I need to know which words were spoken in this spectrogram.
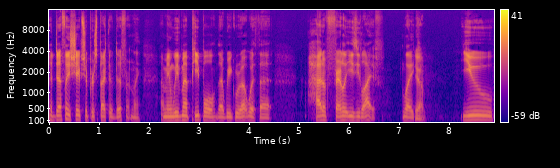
It definitely shapes your perspective differently. I mean, we've met people that we grew up with that had a fairly easy life. Like, Yeah. you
